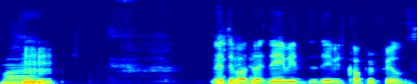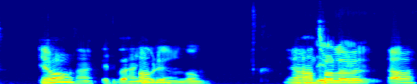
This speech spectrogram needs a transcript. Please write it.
Nej. Vet du vad David, David Copperfield? Ja. Han, vet du vad han Ja. gjorde en gång? Ja, han väl... Ja,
